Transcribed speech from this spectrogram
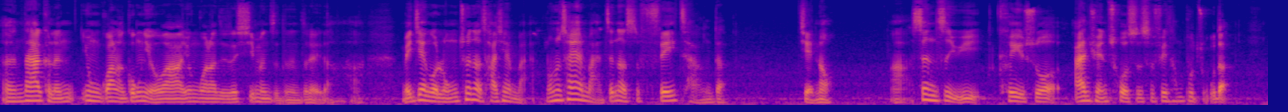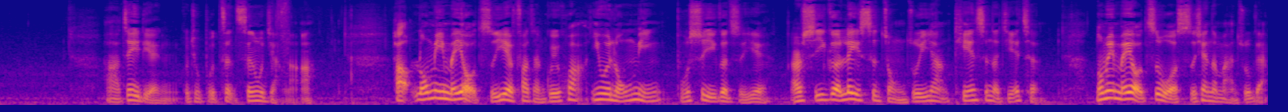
嗯，大家可能用惯了公牛啊，用惯了这个西门子等等之类的啊，没见过农村的插线板。农村插线板真的是非常的简陋啊，甚至于可以说安全措施是非常不足的啊。这一点我就不深深入讲了啊。好，农民没有职业发展规划，因为农民不是一个职业，而是一个类似种族一样天生的阶层。农民没有自我实现的满足感，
